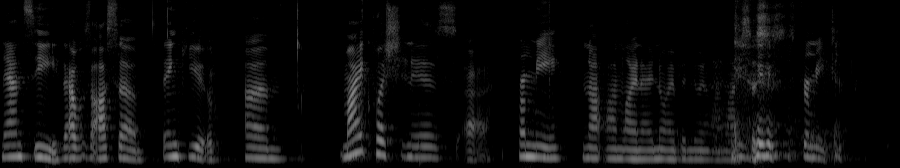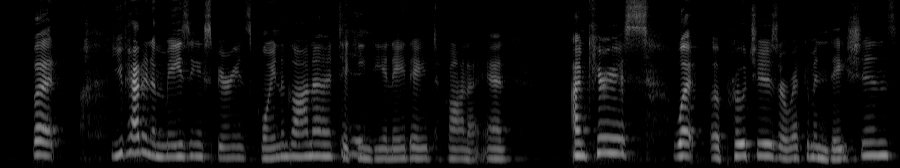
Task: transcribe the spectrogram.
Nancy, that was awesome. Thank you. Um, my question is uh, from me, not online. I know I've been doing online, so this is for me. But you've had an amazing experience going to Ghana, taking DNA Day to Ghana, and I'm curious what approaches or recommendations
